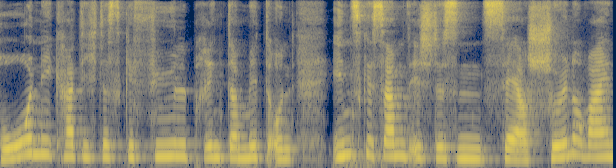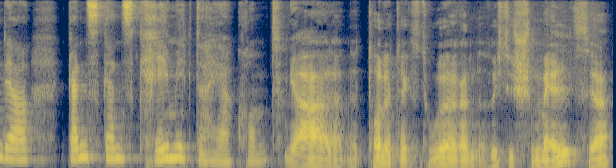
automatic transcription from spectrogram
Honig hatte ich das Gefühl, bringt er mit. Und insgesamt ist das ein sehr schöner Wein, der ganz, ganz cremig daherkommt. Ja, der hat eine tolle Textur, richtig Schmelz, ja.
